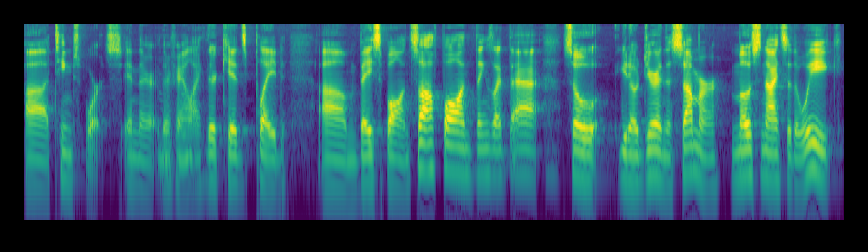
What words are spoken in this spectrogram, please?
uh, team sports in their their family. Mm-hmm. Like their kids played um, baseball and softball and things like that. So you know during the summer, most nights of the week,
